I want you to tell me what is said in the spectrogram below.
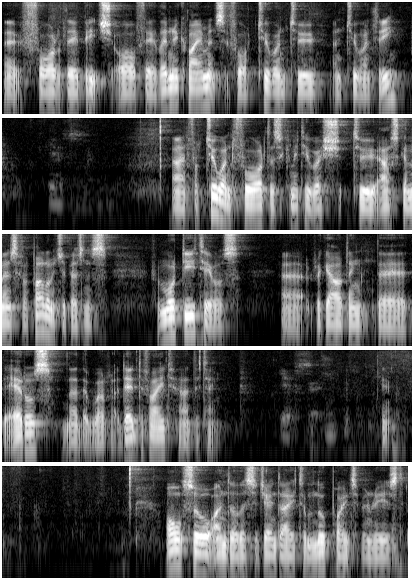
uh, for the breach of the lane requirements for 212 and 213. Yes. And for 214, does the committee wish to ask the Minister for Parliamentary Business for more details uh, regarding the, the errors uh, that were identified at the time? Yes. Okay. Also, under this agenda item, no points have been raised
